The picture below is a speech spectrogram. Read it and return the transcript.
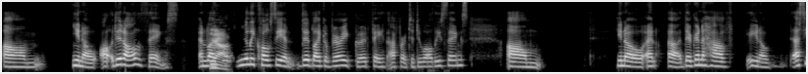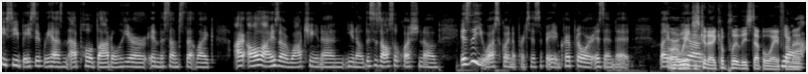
um, you know, all, did all the things and like Yeah. worked really closely and did like a very good faith effort to do all these things. Um, you know, and uh, they're going to have, you know, SEC basically has an uphill battle here in the sense that like I, all eyes are watching, and you know this is also a question of is the U.S. going to participate in crypto or isn't it? Like, or are we, we are, just going to completely step away from yeah. it?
